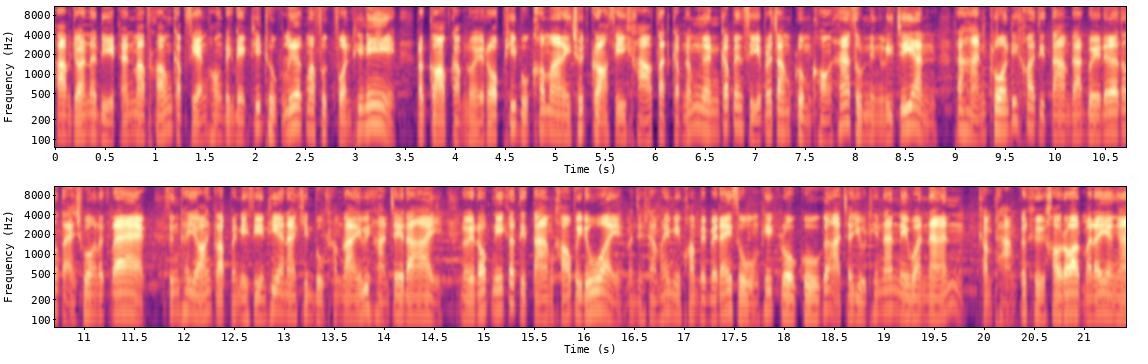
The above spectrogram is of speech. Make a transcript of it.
ภาพย้อนอดีตนั้นมาพร้อมกับเสียงของเด็กๆที่ถูกเลือกมาฝึกฝนที่นี่ ประกอบกับหน่วยรบที่บุกเข้ามาในชุดเกราะสีขาวตัดกับน้ำเงินก็เป็นสีประจำกลุ่มของ 501 Legion ทหารโคลนที่คอยติดตามดาร์ธเวเดอร์ตั้งแต่ช่วงแรกๆ ซึ่งถ้าย้อนกลับไปในซีนที่อนาคินบุกทำลายวิหารเจไดหน่วยรบนี้ก็ติดตามเขาไปด้วย มันจะทำให้มีความเป็นไปได้สูงที่กรูกูก็อาจจะอยู่ที่นั่นในวันนั้นคำถามก็คือเขารอดมาได้ยังไง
